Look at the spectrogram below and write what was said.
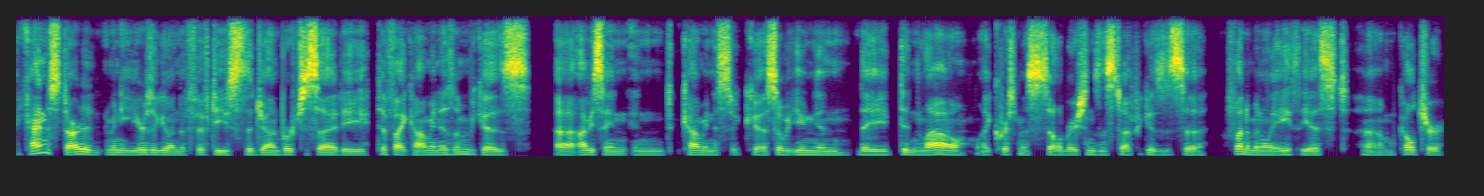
It kind of started many years ago in the 50s, the John Birch Society to fight communism because uh, obviously in, in communistic uh, Soviet Union, they didn't allow like Christmas celebrations and stuff because it's a fundamentally atheist um, culture.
